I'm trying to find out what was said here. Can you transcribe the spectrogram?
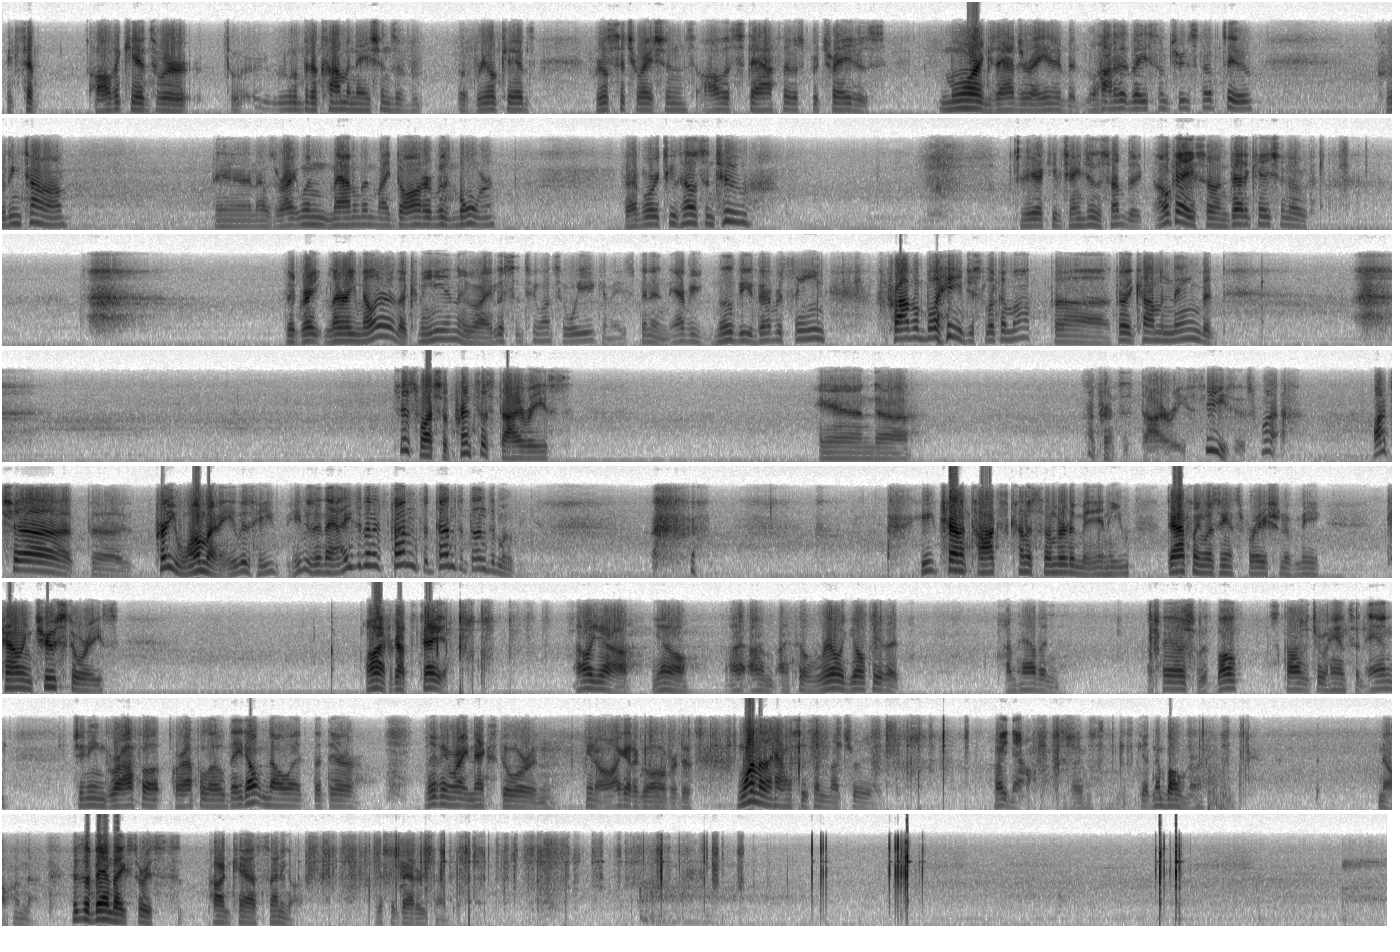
except all the kids were a little bit of combinations of of real kids, real situations. All the staff that was portrayed was more exaggerated, but a lot of it based on true stuff too, including Tom. And I was right when Madeline, my daughter, was born, February 2002. See, I keep changing the subject. Okay, so in dedication of the great Larry Miller, the comedian who I listen to once a week, and he's been in every movie you've ever seen. Probably, just look him up. Uh, very common name, but just watch The Princess Diaries and uh, not Princess Diaries. Jesus, what? Watch uh, the Pretty Woman. He was he he was in that. He's been in tons and tons and tons of movies. he kind of talks kind of similar to me, and he definitely was the inspiration of me telling true stories. Oh, I forgot to tell you. Oh yeah, you know, I I'm I feel really guilty that I'm having affairs with both Scarlett Johansson and Janeane Garofalo. They don't know it, but they're living right next door, and you know I got to go over to one of the houses. I'm not sure yet. Right now, I'm just getting a boner. No, I'm not. This is a Van Dyke Stories podcast signing off. I guess the battery's not good.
